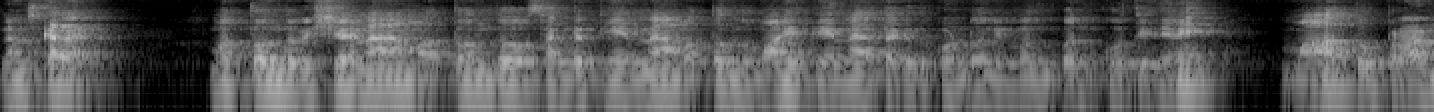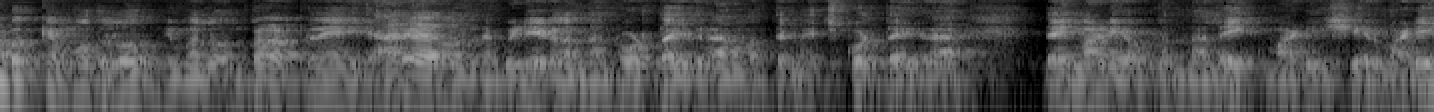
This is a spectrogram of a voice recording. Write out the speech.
ನಮಸ್ಕಾರ. ಮತ್ತೊಂದು ವಿಷಯನ ಮತ್ತೊಂದು ಸಂಗತಿಯನ್ನು ಮತ್ತೊಂದು ಮಾಹಿತಿಯನ್ನು ತೆಗೆದುಕೊಂಡು ನಿಮ್ಮನ್ನು ಬಂದು ಕೂತಿದ್ದೀನಿ. ಮಾತು ಪ್ರಾರಂಭಕ್ಕೆ ಮೊದಲು ನಿಮ್ಮಲ್ಲಿ ಒಂದು ಪ್ರಾರ್ಥನೆ ಯಾರ್ಯಾರು ನನ್ನ ವಿಡಿಯೋಗಳನ್ನು ನೋಡ್ತಾ ಇದ್ದೀರಾ ಮತ್ತು ಮೆಚ್ಕೊಳ್ತಾ ಇದ್ದೀರಾ ದಯಮಾಡಿ ಅವುಗಳನ್ನು ಲೈಕ್ ಮಾಡಿ ಶೇರ್ ಮಾಡಿ.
